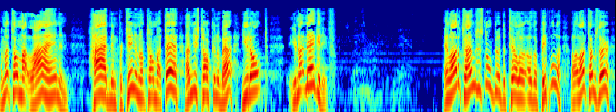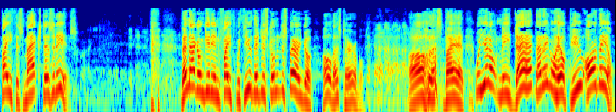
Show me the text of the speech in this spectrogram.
I'm not talking about lying and hiding and pretending. I'm talking about that. I'm just talking about you don't, you're not negative. And a lot of times it's no good to tell other people. A lot of times their faith is maxed as it is. They're not going to get in faith with you. They're just going to despair and go, oh, that's terrible. oh, that's bad. Well, you don't need that. That ain't going to help you or them.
